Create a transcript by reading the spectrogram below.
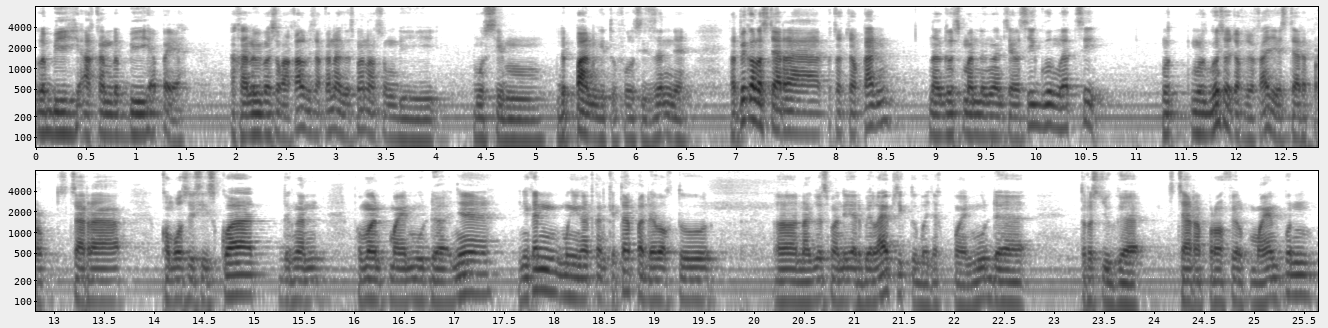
lebih akan lebih apa ya akan lebih masuk akal misalkan Nagelsmann langsung di musim depan gitu full seasonnya. Tapi kalau secara kecocokan Nagelsmann dengan Chelsea gue ngeliat sih menurut, menurut gue cocok-cocok aja secara secara komposisi squad dengan pemain-pemain mudanya. Ini kan mengingatkan kita pada waktu eh, Nagelsmann di RB Leipzig tuh banyak pemain muda. Terus juga secara profil pemain pun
